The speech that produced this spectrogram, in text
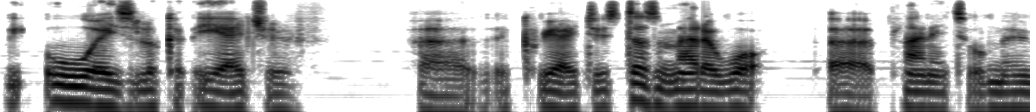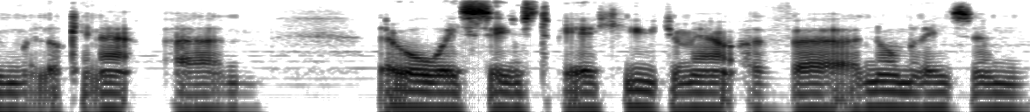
we always look at the edge of uh, the craters. It doesn't matter what uh, planet or moon we're looking at. Um, there always seems to be a huge amount of anomalies and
